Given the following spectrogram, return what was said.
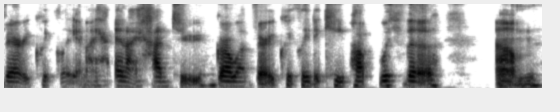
very quickly and i and i had to grow up very quickly to keep up with the um,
